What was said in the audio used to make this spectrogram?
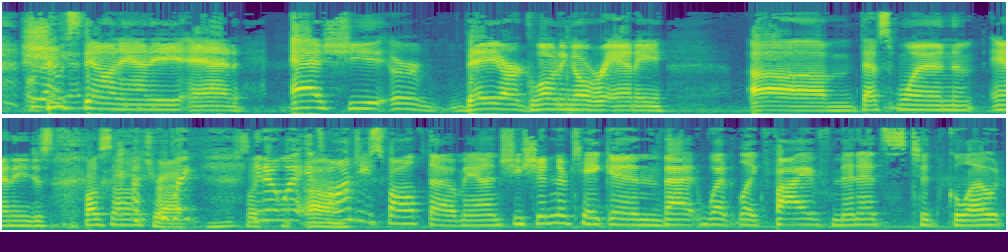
Shoots down Annie, and as she or they are gloating over Annie, um, that's when Annie just busts out of the trap. It's like, you know what? It's oh. Hanji's fault, though, man. She shouldn't have taken that what like five minutes to gloat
